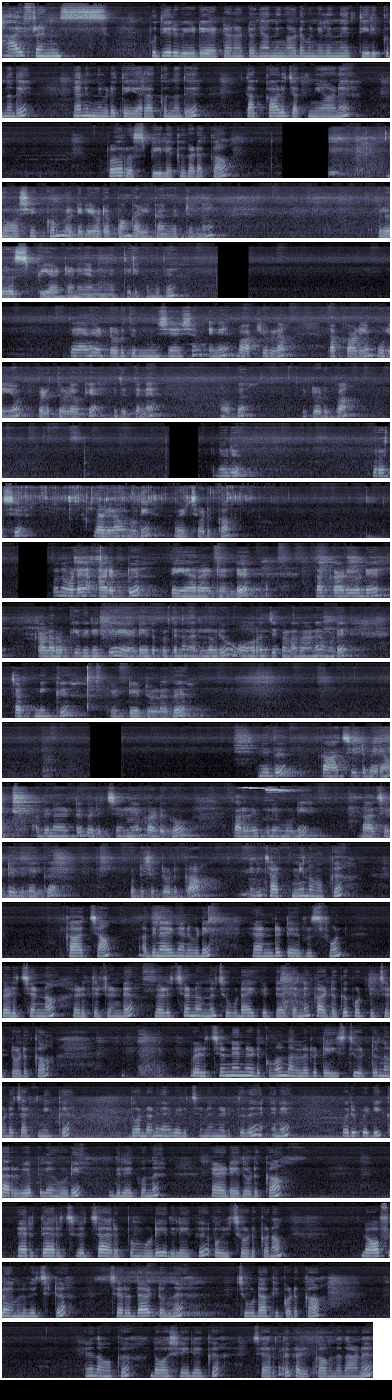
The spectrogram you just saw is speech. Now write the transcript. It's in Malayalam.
Hi friends. പുതിയൊരു വീഡിയോ ആയിട്ടാണ് കേട്ടോ ഞാൻ നിങ്ങളുടെ മുന്നിൽ നിന്ന് എത്തിയിരിക്കുന്നത്. ഞാൻ ഇന്നിവിടെ തയ്യാറാക്കുന്നത് തക്കാളി ചട്നിയാണ്. അപ്പോൾ റെസിപ്പിയിലേക്ക് കിടക്കാം. ദോശയ്ക്കും ഇഡലിയോടൊപ്പം കഴിക്കാൻ പറ്റുന്ന ഒരു റെസിപ്പി ആയിട്ടാണ് ഞാൻ ഇന്ന് എത്തിയിരിക്കുന്നത്. തേങ്ങ ഇട്ട് കൊടുത്തതിന് ശേഷം ഇനി ബാക്കിയുള്ള തക്കാളിയും പുളിയും വെളുത്തുള്ളിയൊക്കെ ഇതിൽ തന്നെ നമുക്ക് ഇട്ടുകൊടുക്കാം. പിന്നെ ഒരു കുറച്ച് വെള്ളം കൂടി ഒഴിച്ചു കൊടുക്കാം. അപ്പോൾ നമ്മുടെ അരപ്പ് തയ്യാറായിട്ടുണ്ട്. തക്കാളിയുടെ കളറൊക്കെ ഇതിലേക്ക് ആഡ് ചെയ്തപ്പോൾ തന്നെ നല്ലൊരു ഓറഞ്ച് കളറാണ് നമ്മുടെ ചട്നിക്ക് കിട്ടിയിട്ടുള്ളത്. ഇനി ഇത് കാച്ചിട്ട് വരാം. അതിനായിട്ട് വെളിച്ചെണ്ണയും കടുകും കറിവേപ്പിലയും കൂടി കാച്ചിട്ട് ഇതിലേക്ക് പൊട്ടിച്ചിട്ട് കൊടുക്കാം. ഇനി ചട്നി നമുക്ക് കാച്ചാം. അതിനായി ഞാനിവിടെ രണ്ട് ടേബിൾ സ്പൂൺ വെളിച്ചെണ്ണ എടുത്തിട്ടുണ്ട്. വെളിച്ചെണ്ണ ഒന്ന് ചൂടായി കിട്ടിയാൽ തന്നെ കടുക് പൊട്ടിച്ചിട്ട് കൊടുക്കാം. വെളിച്ചെണ്ണ തന്നെ എടുക്കുമ്പോൾ നല്ലൊരു ടേസ്റ്റ് കിട്ടും നമ്മുടെ ചട്നിക്ക്. അതുകൊണ്ടാണ് ഞാൻ വെളിച്ചെണ്ണ തന്നെ എടുത്തത്. ഇനി ഒരു പിടി കറിവേപ്പിലയും കൂടി ഇതിലേക്കൊന്ന് ആഡ് ചെയ്ത് കൊടുക്കാം. നേരത്തെ അരച്ച് വെച്ച അരപ്പും കൂടി ഇതിലേക്ക് ഒഴിച്ചു കൊടുക്കണം. ലോ ഫ്ലെയിമിൽ വെച്ചിട്ട് ചെറുതായിട്ടൊന്ന് ചൂടാക്കി കൊടുക്കാം. ഇനി നമുക്ക് ദോശയിലേക്ക് ചേർത്ത് കഴിക്കാവുന്നതാണ്.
